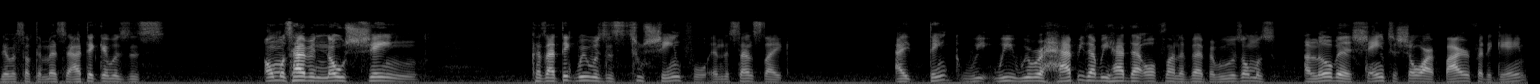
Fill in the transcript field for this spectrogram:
There was something missing. I think it was just almost having no shame, because I think we was just too shameful in the sense like I think we, we we were happy that we had that offline event, but we was almost a little bit ashamed to show our fire for the game,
